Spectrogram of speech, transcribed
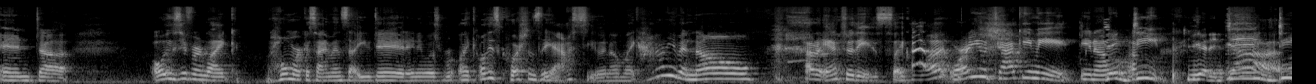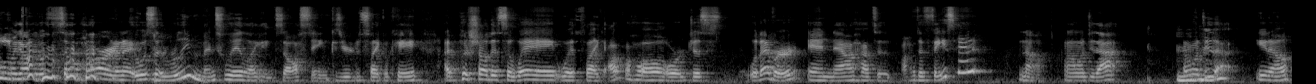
and uh, all these different like homework assignments that you did, and it was like all these questions they asked you, and I'm like, I don't even know how to answer these. Like, what? Why are you attacking me? You know, Dig deep. You gotta dig yeah. deep. Oh my god, it was so hard, and it was really mentally like exhausting because you're just like, okay, I pushed all this away with like alcohol or just whatever, and now I have to I have to face it. No, I don't want to do that. I don't want to do that. You know,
